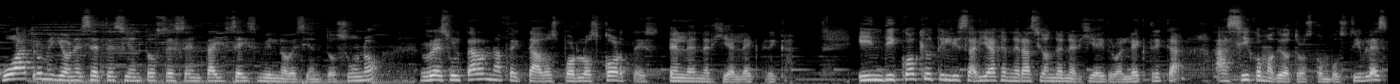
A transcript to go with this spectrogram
4.766.901 resultaron afectados por los cortes en la energía eléctrica. Indicó que utilizaría generación de energía hidroeléctrica, así como de otros combustibles,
